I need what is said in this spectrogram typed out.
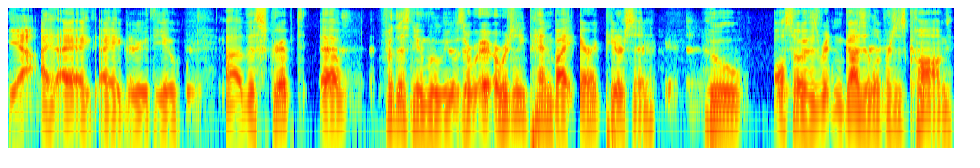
Yeah, I I, I agree with you. Uh, the script uh, for this new movie was originally penned by Eric Pearson, who also has written Godzilla vs Kong,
